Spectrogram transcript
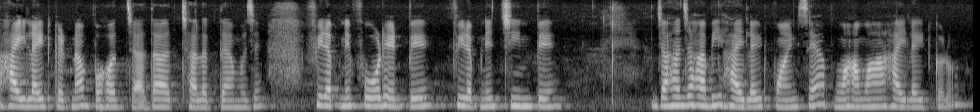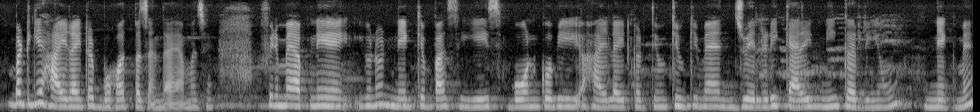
हाईलाइट करना बहुत ज़्यादा अच्छा लगता है मुझे। फिर अपने फोर हेड पर फिर अपने चीन पे, जहाँ जहाँ भी हाईलाइट पॉइंट्स है, आप वहाँ वहाँ हाईलाइट करो। बट ये हाईलाइटर बहुत पसंद आया मुझे। फिर मैं अपने यू नो नेक के पास ये इस बोन को भी हाईलाइट करती हूँ, क्योंकि मैं ज्वेलरी कैरी नहीं कर रही हूँ नेक में।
